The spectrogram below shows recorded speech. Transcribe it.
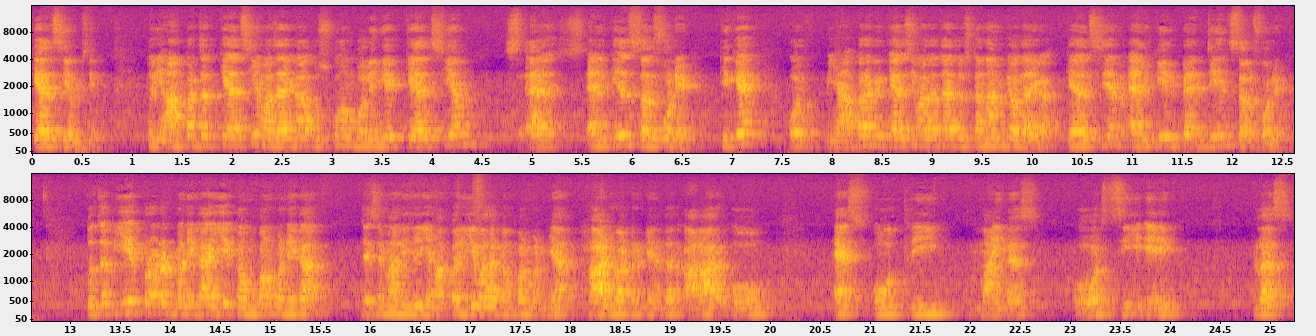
कैल्शियम से। तो यहाँ पर जब कैल्शियम आ जाएगा, उसको हम बोलेंगे कैल्शियम एल्किल सल्फोनेट, ठीक है? और यहाँ पर अगर कैल्शियम आ जाता है तो इसका नाम क्या हो जाएगा? Calcium alkyl benzene sulphonate. तो जब ये प्रोडक्ट बनेगा, ये कंपाउंड बनेगा, जैसे मान लीजिए यहाँ पर ये वाला कंपाउंड बन गया हार्ड वाटर के अंदर R O S O three minus और सी ए प्लस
